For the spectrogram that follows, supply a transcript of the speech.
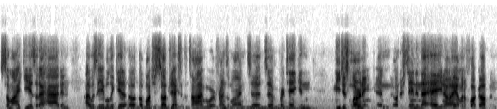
some ideas that I had, and I was able to get a, a bunch of subjects at the time who were friends of mine to, to partake in me just learning and understanding that hey, you know, hey, I'm gonna fuck up, and,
